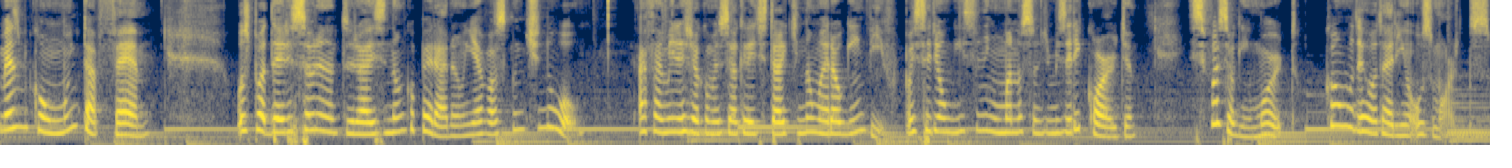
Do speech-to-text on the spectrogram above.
Mesmo com muita fé, os poderes sobrenaturais não cooperaram e a voz continuou. A família já começou a acreditar que não era alguém vivo, pois seria alguém sem nenhuma noção de misericórdia. E se fosse alguém morto, como derrotariam os mortos?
